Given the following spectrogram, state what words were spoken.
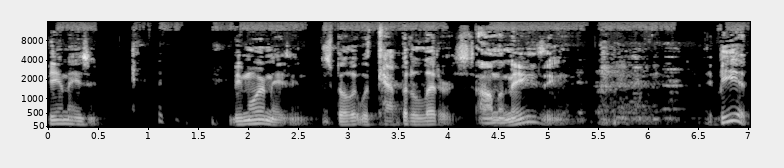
Be amazing. Be more amazing. Spell it with capital letters. I'm amazing. Be it.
